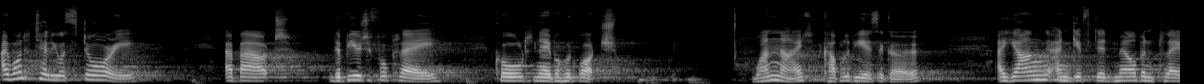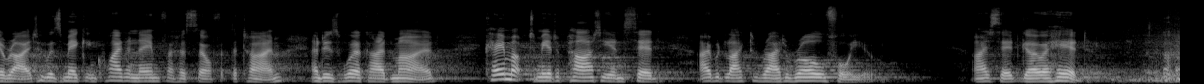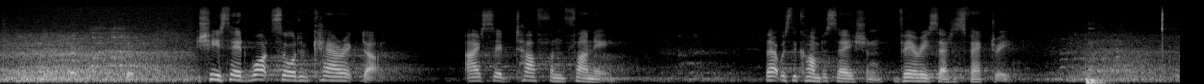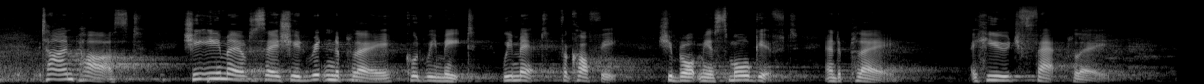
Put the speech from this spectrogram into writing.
I want to tell you a story about the beautiful play called Neighbourhood Watch. One night, a couple of years ago, a young and gifted Melbourne playwright who was making quite a name for herself at the time and whose work I admired came up to me at a party and said, I would like to write a role for you. I said, Go ahead. she said, What sort of character? I said, Tough and funny. That was the conversation, very satisfactory. Time passed. She emailed to say she had written a play, Could We Meet? We met for coffee. She brought me a small gift and a play, a huge fat play,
